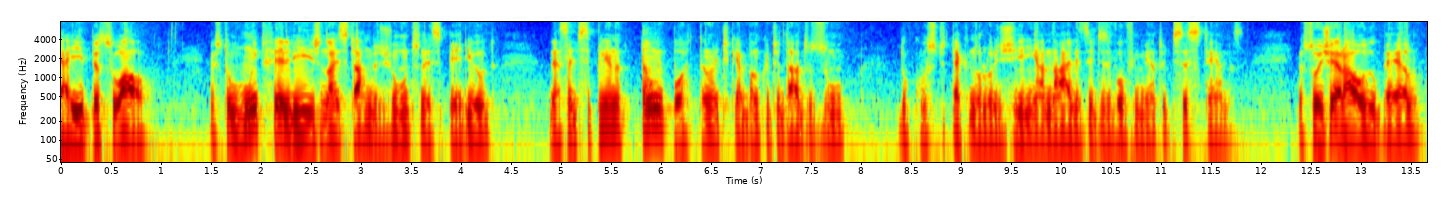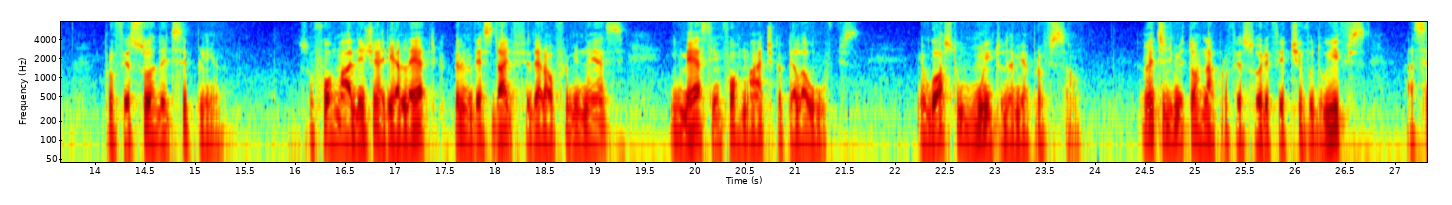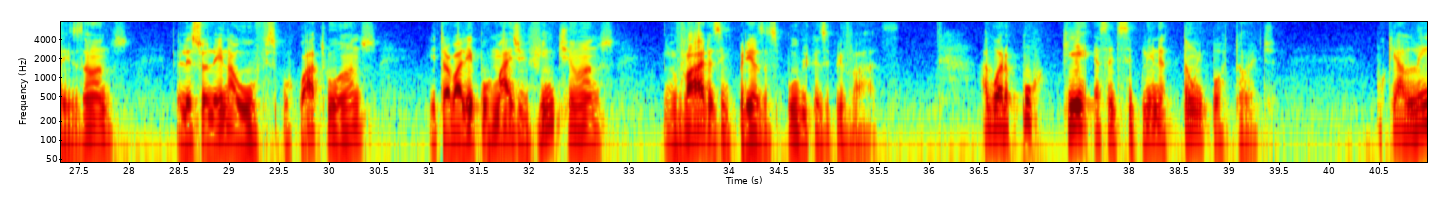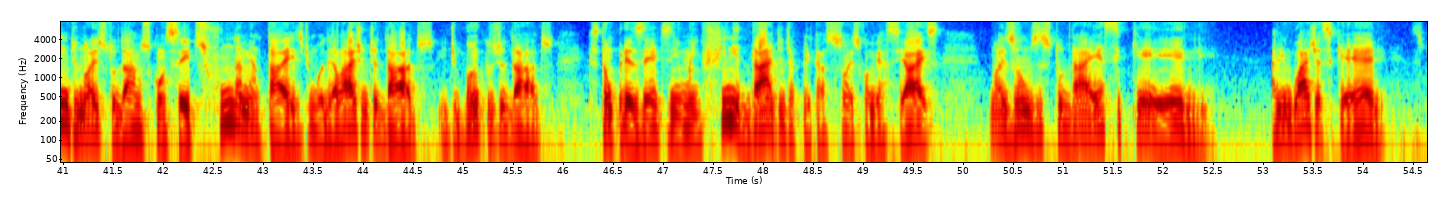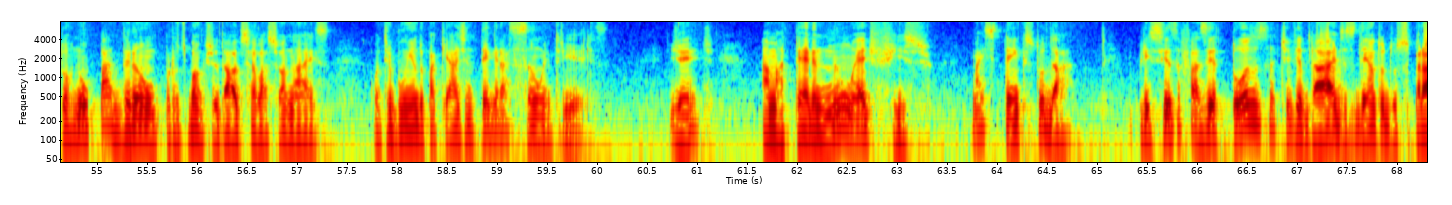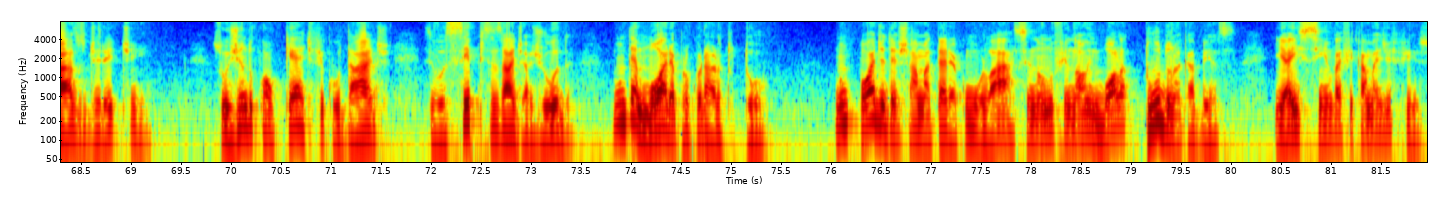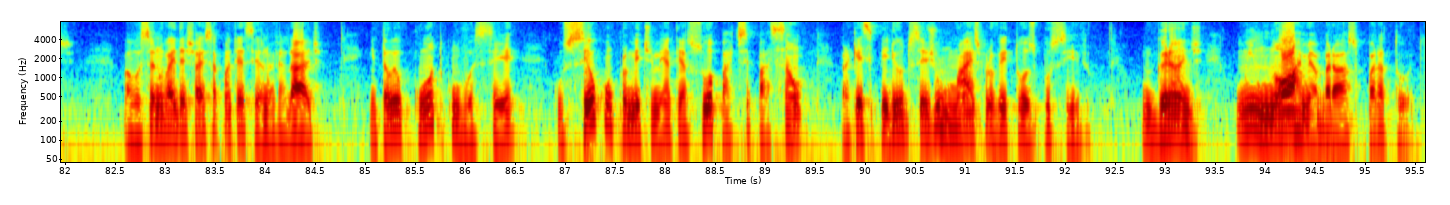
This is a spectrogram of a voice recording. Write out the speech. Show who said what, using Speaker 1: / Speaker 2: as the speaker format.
Speaker 1: aí, pessoal? Eu estou muito feliz de nós estarmos juntos nesse período, nessa disciplina tão importante que é Banco de Dados 1, do curso de Tecnologia em Análise e Desenvolvimento de Sistemas. Eu sou Geraldo Belo, professor da disciplina. Sou formado em Engenharia Elétrica pela Universidade Federal Fluminense e mestre em Informática pela UFES. Eu gosto muito da minha profissão. Antes de me tornar professor efetivo do IFES, há seis anos, eu lecionei na UFES por quatro anos e trabalhei por mais de 20 anos em várias empresas públicas e privadas. Agora, por que essa disciplina é tão importante? Porque além de nós estudarmos conceitos fundamentais de modelagem de dados e de bancos de dados que estão presentes em uma infinidade de aplicações comerciais, nós vamos estudar SQL. A linguagem SQL se tornou padrão para os bancos de dados relacionais, contribuindo para que haja integração entre eles. Gente, a matéria não é difícil, mas tem que estudar. Precisa fazer todas as atividades dentro dos prazos direitinho. Surgindo qualquer dificuldade, se você precisar de ajuda, não demore a procurar o tutor. Não pode deixar a matéria acumular, senão no final embola tudo na cabeça. E aí sim vai ficar mais difícil. Mas você não vai deixar isso acontecer, não é verdade? Então eu conto com você, com seu comprometimento e a sua participação para que esse período seja o mais proveitoso possível. Um grande, um enorme abraço para todos.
